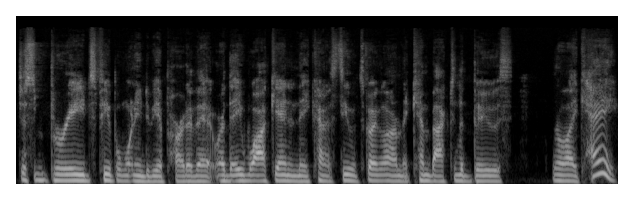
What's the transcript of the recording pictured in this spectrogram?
just breeds people wanting to be a part of it, or they walk in and they kind of see what's going on. and They come back to the booth. And they're like, hey,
